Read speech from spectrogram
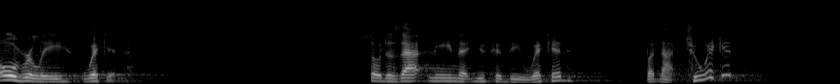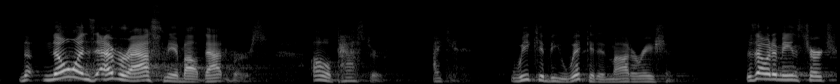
overly wicked. So, does that mean that you could be wicked, but not too wicked? No, no one's ever asked me about that verse. Oh, Pastor, I get it. We can be wicked in moderation. Is that what it means, church?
